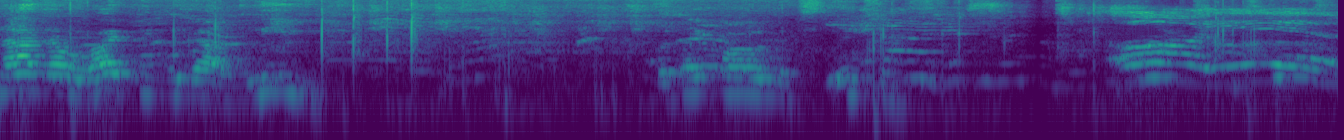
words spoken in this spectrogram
not no white people got weed, but they call them extensions. Oh yeah.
